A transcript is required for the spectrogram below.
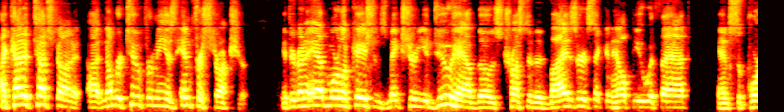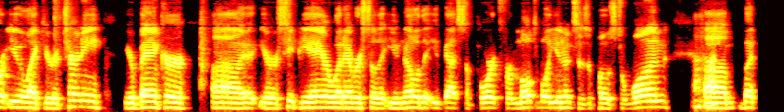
I kind of touched on it. Uh, number two for me is infrastructure if you're going to add more locations, make sure you do have those trusted advisors that can help you with that and support you, like your attorney, your banker, uh, your CPA, or whatever, so that you know that you've got support for multiple units as opposed to one. Uh-huh. Um, but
